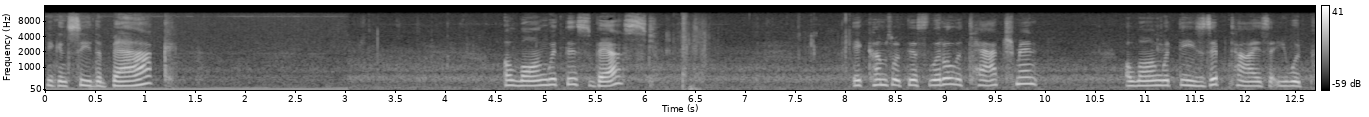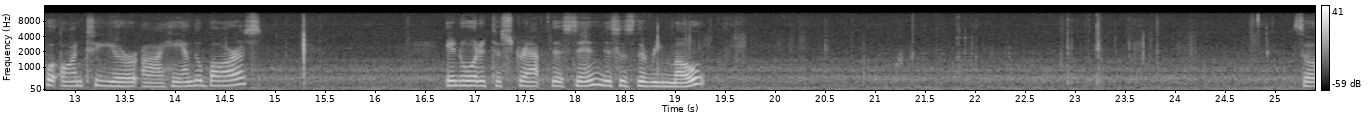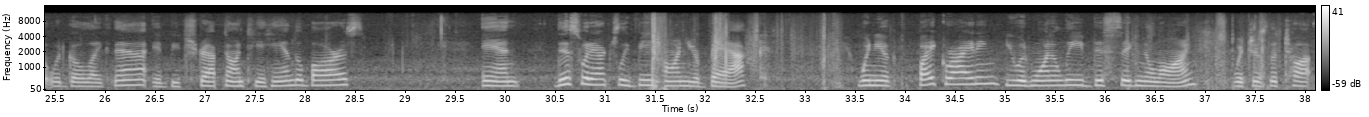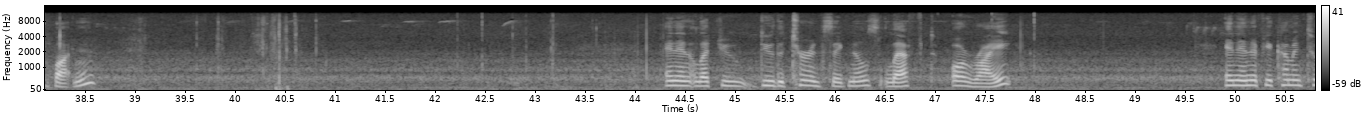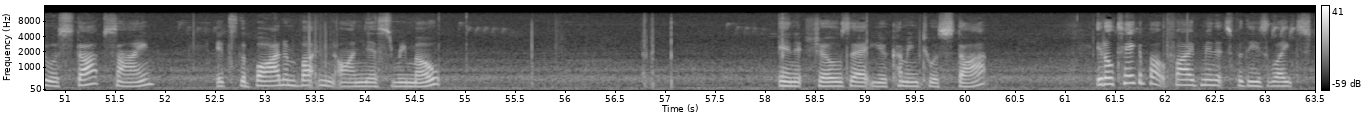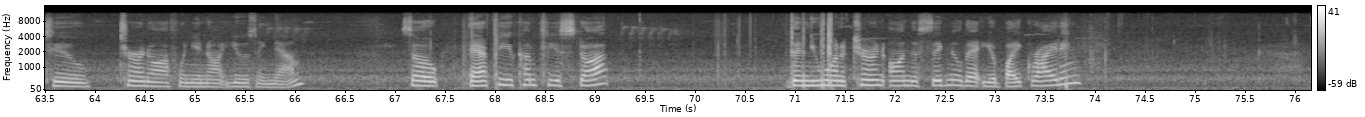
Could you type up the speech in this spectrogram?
You can see the back. Along with this vest, it comes with this little attachment along with these zip ties that you would put onto your uh, handlebars in order to strap this in. This is the remote. So it would go like that. It'd be strapped onto your handlebars. And this would actually be on your back. When you're bike riding, you would want to leave this signal on, which is the top button. And then it lets you do the turn signals, left or right. And then if you come into a stop sign, it's the bottom button on this remote. And it shows that you're coming to a stop. It'll take about five minutes for these lights to turn off when you're not using them. So after you come to your stop, then you want to turn on the signal that you're bike riding.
